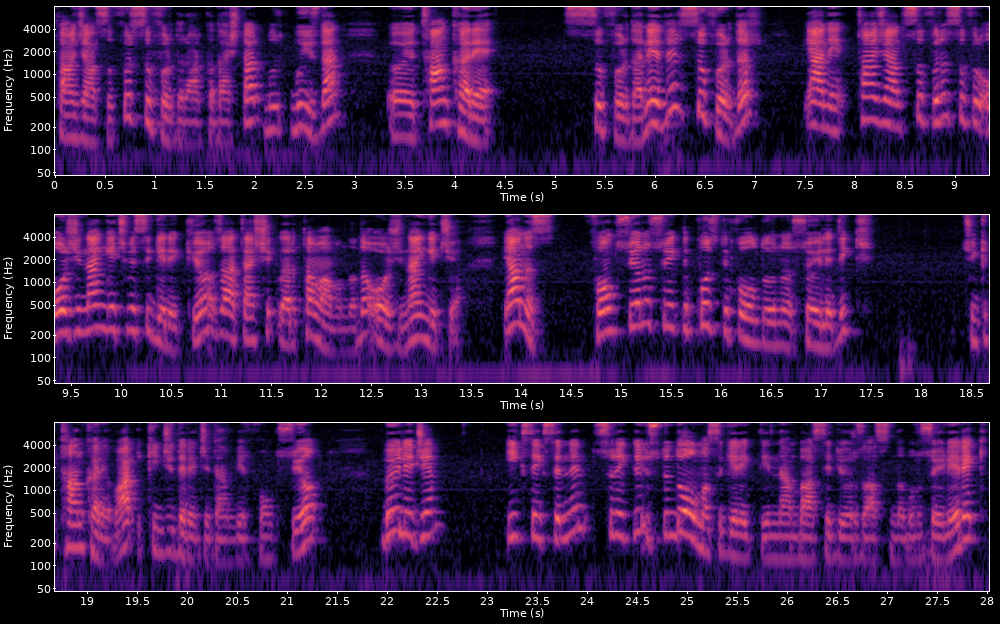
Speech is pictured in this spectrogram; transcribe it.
Tanjant 0 sıfırdır arkadaşlar. Bu, bu yüzden e, tan kare sıfırda nedir? Sıfırdır. Yani tanjant sıfırın sıfır orijinden geçmesi gerekiyor. Zaten şıkları tamamında da orijinden geçiyor. Yalnız fonksiyonun sürekli pozitif olduğunu söyledik. Çünkü tan kare var. ikinci dereceden bir fonksiyon. Böylece x ekseninin sürekli üstünde olması gerektiğinden bahsediyoruz aslında bunu söyleyerek.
